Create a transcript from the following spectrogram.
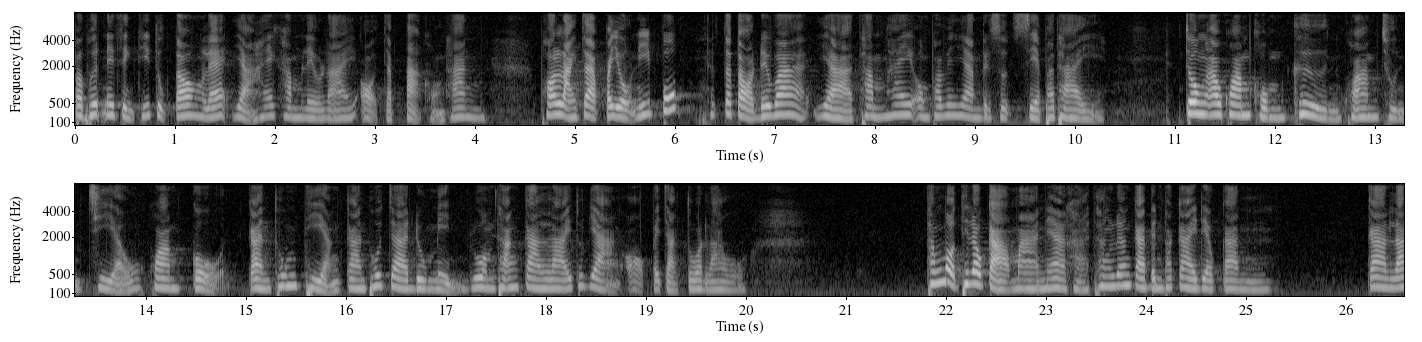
ประพฤติในสิ่งที่ถูกต้องและอย่าให้คำเลวร้ายออกจากปากของท่านพอหลังจากประโยคนี้ปุ๊บจะต่อด้วยว่า อย่าทำให้องค์พระวิญญาณเป็นสุดเสียพระทยัยจงเอาความขมขื่นความฉุนเฉียว ความโกรธ การทุ่มเถียงการพูดจาดูหมิ่น รวมทั้งการร้ายทุกอย่างออกไปจากตัวเรา ทั้งหมดที่เรากล่าวมาเนี่ยค่ะ ทั้งเรื่องการเป็นพระกายเดียวกัน การละ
